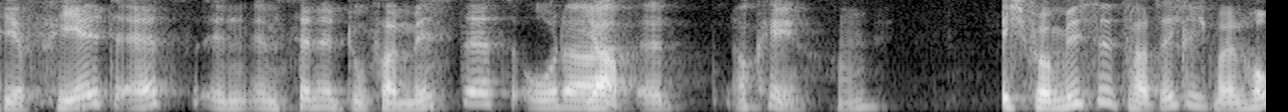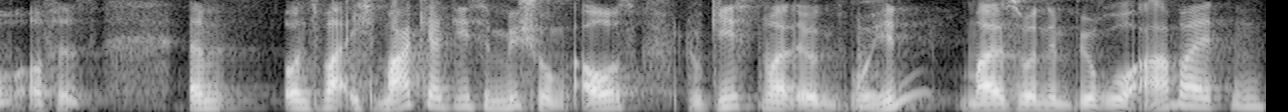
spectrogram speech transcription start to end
Dir fehlt es in, im Sinne, du vermisst es oder? Ja. Äh, okay. Hm? ich vermisse tatsächlich mein Homeoffice. Ähm, und zwar, ich mag ja diese Mischung aus, du gehst mal irgendwo hin, mal so in einem Büro arbeiten,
